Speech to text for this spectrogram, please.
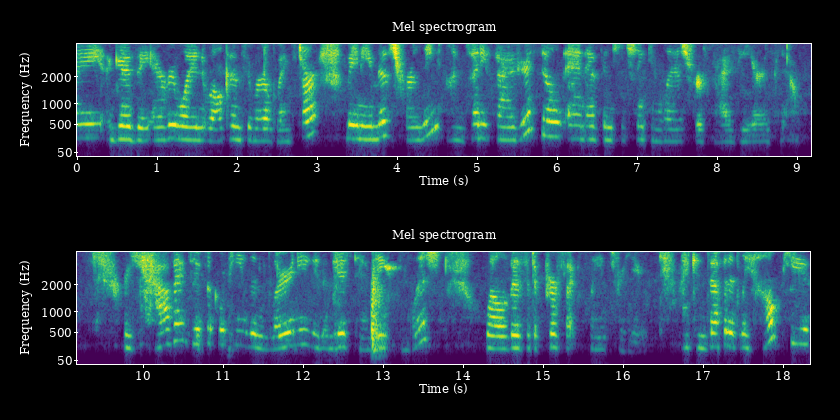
Hi, good day everyone. Welcome to World Wine Star. My name is Charlie. I'm 25 years old and I've been teaching English for 5 years now. Are you having difficulties in learning and understanding English? Well, this is the perfect place for you. I can definitely help you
